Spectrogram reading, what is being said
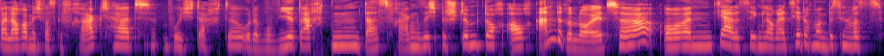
weil Laura mich was gefragt hat, wo ich dachte oder wo wir dachten, das fragen sich bestimmt doch auch andere Leute. Und ja, deswegen, Laura, erzähl doch mal ein bisschen was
